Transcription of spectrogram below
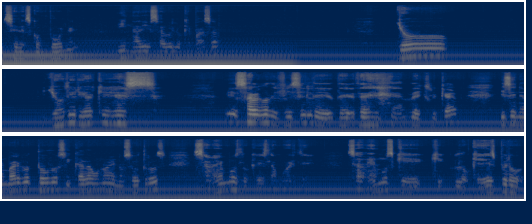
se descompone y nadie sabe lo que pasa. Yo, yo diría que es, es algo difícil de, de explicar y sin embargo todos y cada uno de nosotros sabemos lo que es la muerte, sabemos que, que lo que es, pero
